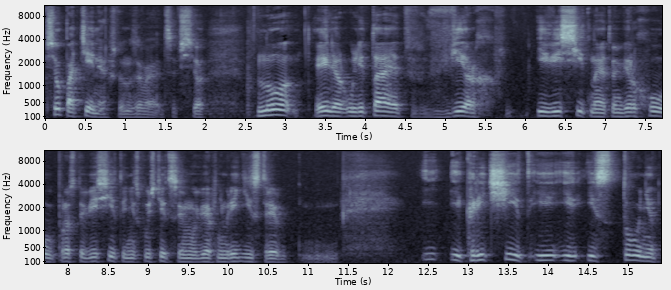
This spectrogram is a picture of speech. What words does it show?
все по теме, что называется, все. Но Эйлер улетает вверх, и висит на этом верху, просто висит и не спуститься ему в верхнем регистре, и, и кричит, и, и, и стонет,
